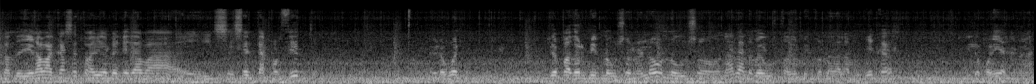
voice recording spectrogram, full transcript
cuando llegaba a casa todavía me quedaba 60%. Pero bueno, yo para dormir no uso reloj, no uso nada, no me gusta dormir con nada las muñecas y lo ponía a cargar.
